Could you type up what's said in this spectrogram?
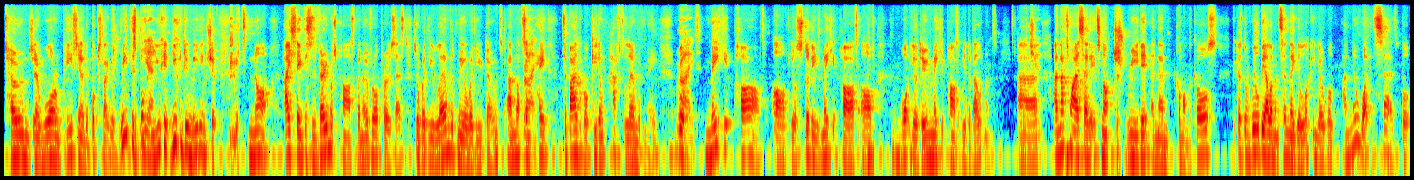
tomes, you know, War and Peace, you know, the books like this. Read this book yeah. and you can you can do mediumship. It's not. I say this is very much part of an overall process. So whether you learn with me or whether you don't, I'm not saying, right. hey, to buy the book, you don't have to learn with me. right. Make it part of your studies, make it part of what you're doing, make it part of your development. Uh, and that's why I said it's not just read it and then come on the course, because there will be elements in there you'll look and go, well, I know what it says, but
